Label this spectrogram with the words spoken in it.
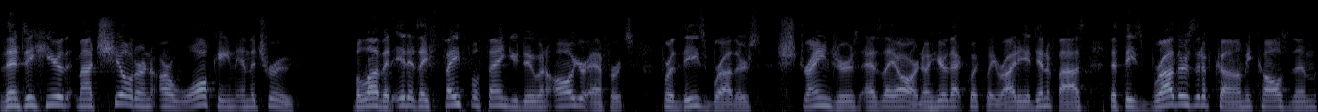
than to hear that my children are walking in the truth. Beloved, it is a faithful thing you do in all your efforts for these brothers, strangers as they are. Now hear that quickly, right? He identifies that these brothers that have come, he calls them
